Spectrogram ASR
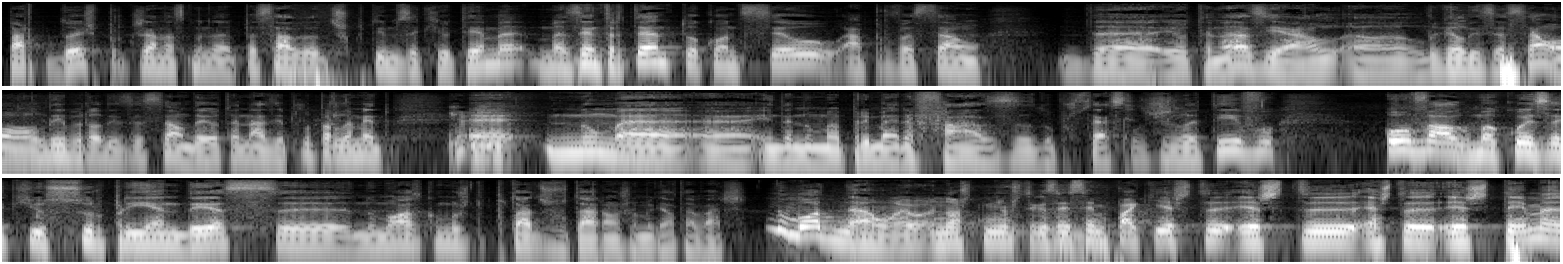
Parte 2, porque já na semana passada discutimos aqui o tema, mas entretanto aconteceu a aprovação da eutanásia, a legalização ou a liberalização da eutanásia pelo Parlamento, eh, numa, eh, ainda numa primeira fase do processo legislativo. Houve alguma coisa que o surpreendesse no modo como os deputados votaram, João Miguel Tavares? No modo não, Eu- nós tínhamos de trazer sempre para aqui este, este, esta, este tema,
